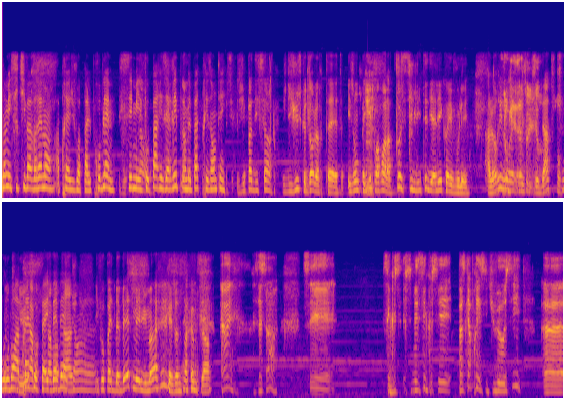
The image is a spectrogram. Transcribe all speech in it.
Non, mais si tu vas vraiment, après, je vois pas le problème. C'est, mais il faut pas réserver pour Non, ne pas te présenter. J'ai pas dit ça. Je dis juste que dans leur tête, ils ont payé pour avoir la possibilité d'y aller quand ils voulaient. Alors ils ont Donc, réservé les toutes les jours. dates pour Oui, bon, continuer après, à faut avoir pas cet être bébête. avantage. hein, euh. Il faut pas être bébête, mais l'humain raisonne pas comme ça. Ah ouais, c'est ça. C'est. C'est que. c'est- Mais c'est que c'est. Parce qu'après, si tu veux aussi, euh,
